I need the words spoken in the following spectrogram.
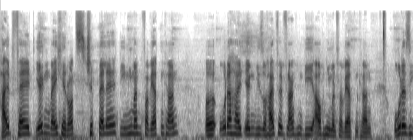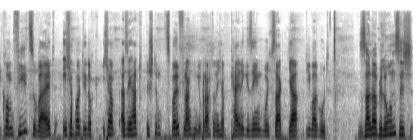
Halbfeld irgendwelche Rotz-Chip-Bälle, die niemanden verwerten kann, äh, oder halt irgendwie so Halbfeldflanken, die auch niemand verwerten kann. Oder sie kommen viel zu weit. Ich habe heute noch, ich habe, also er hat bestimmt zwölf Flanken gebracht und ich habe keine gesehen, wo ich sage, ja, die war gut. Salah belohnt sich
